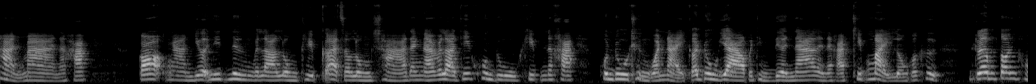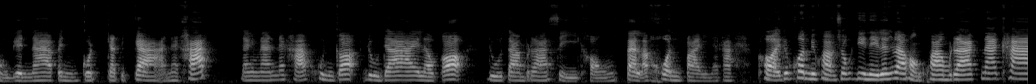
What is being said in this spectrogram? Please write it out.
ผ่านๆมานะคะ ก็งานเยอะนิดนึงเวลาลงคลิปก็อาจจะลงช้า ดังนั้น เวลาที่คุณดูคลิปนะคะ คุณดูถึงวันไหนก็ดูยาวไปถึงเดือนหน้าเลยนะคะ คลิปใหม่ลงก็คือเริ่มต้นของเดือนหน้าเป็นกฎกติกานะคะดังนั้นนะคะคุณก็ดูได้แล้วก็ดูตามราศีของแต่ละคนไปนะคะ ขอให้ทุกคนมีความโชคดีในเรื่องราวของความรักนะคะ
